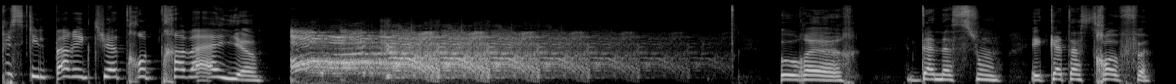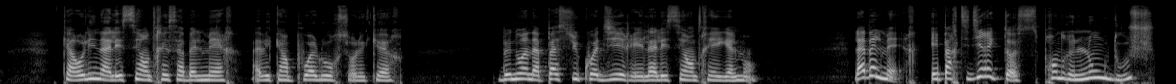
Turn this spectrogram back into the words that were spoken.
puisqu'il paraît que tu as trop de travail. Horreur, damnation et catastrophe. Caroline a laissé entrer sa belle-mère avec un poids lourd sur le cœur. Benoît n'a pas su quoi dire et l'a laissé entrer également. La belle-mère est partie directos prendre une longue douche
